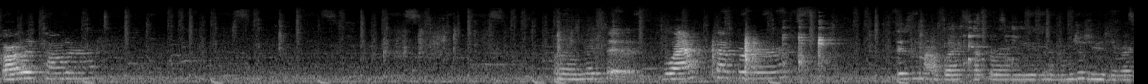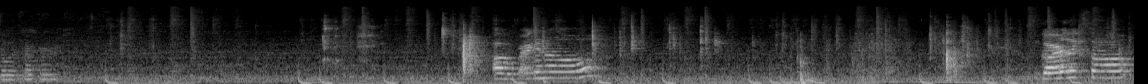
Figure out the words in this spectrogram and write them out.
Garlic powder. Um, they said black pepper. This is not black pepper I'm using. I'm just using regular pepper. Oregano. Garlic salt.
